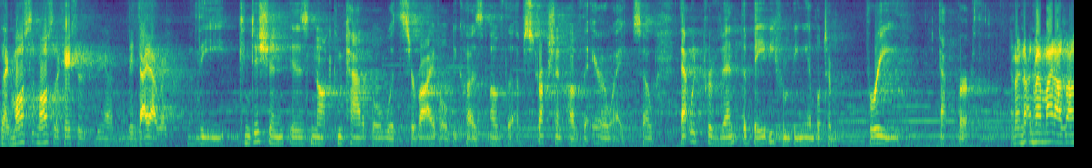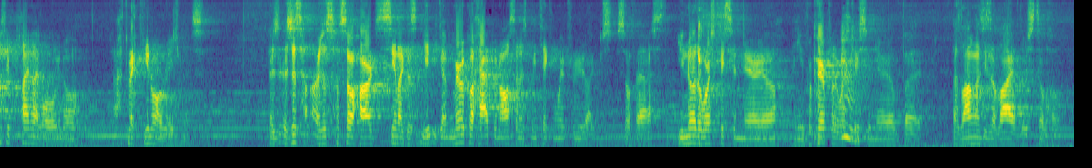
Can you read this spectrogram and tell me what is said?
Like most, most of the cases, you know, they die outright. The condition is not compatible with survival because of the obstruction of the airway. So that would prevent the baby from being able to breathe at birth. And in my mind, I was honestly planning, like, well, you know, I have to make funeral arrangements. It's, it's just it's just so hard seeing like this. You, you miracle happen, all of a sudden it's being taken away from you like so fast. You know the worst case scenario, and you prepare for the worst case scenario. But as long as he's alive, there's still hope.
